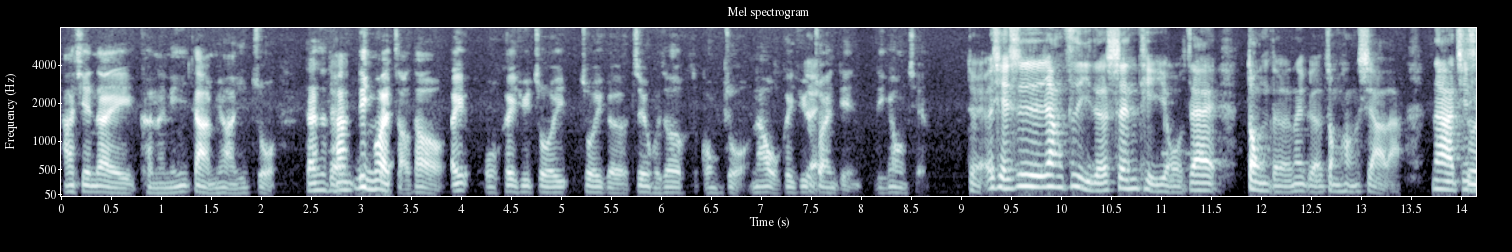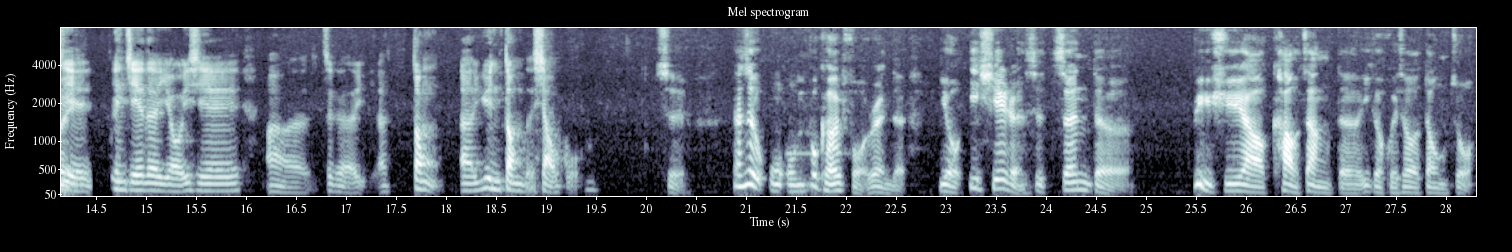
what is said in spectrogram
他现在可能年纪大，没办法去做。但是他另外找到，哎，我可以去做一做一个资源回收的工作，然后我可以去赚一点零用钱。对，而且是让自己的身体有在动的那个状况下啦。那其实也间接的有一些呃这个呃动呃运动的效果。是，但是我我们不可否认的，有一些人是真的。必须要靠这样的一个回收的动作，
